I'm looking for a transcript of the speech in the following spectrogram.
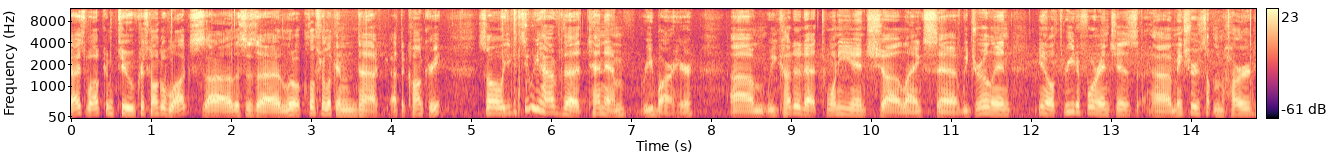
guys, welcome to Chris Conkle Vlogs. Uh, this is a little closer looking uh, at the concrete. So you can see we have the 10M rebar here. Um, we cut it at 20 inch uh, lengths. Uh, we drill in, you know, three to four inches. Uh, make sure something hard,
